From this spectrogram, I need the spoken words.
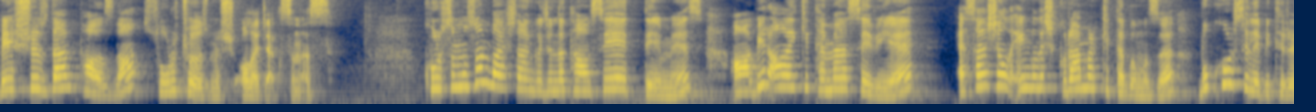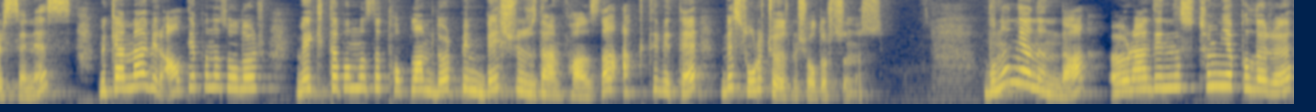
500'den fazla soru çözmüş olacaksınız. Kursumuzun başlangıcında tavsiye ettiğimiz A1 A2 temel seviye Essential English Grammar kitabımızı bu kurs ile bitirirseniz mükemmel bir altyapınız olur ve kitabımızda toplam 4500'den fazla aktivite ve soru çözmüş olursunuz. Bunun yanında öğrendiğiniz tüm yapıları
